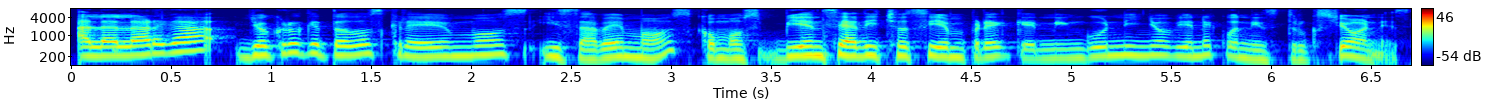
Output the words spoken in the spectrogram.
a la larga, yo creo que todos creemos y sabemos, como bien se ha dicho siempre, que ningún niño viene con instrucciones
